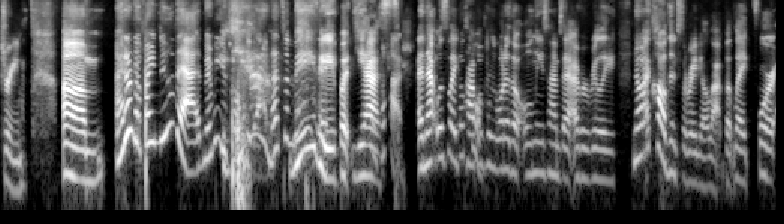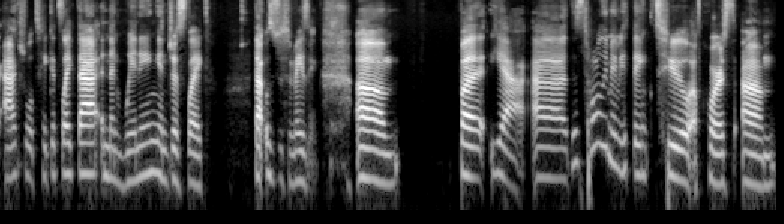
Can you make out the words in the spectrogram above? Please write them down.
dream. Um, I don't know if I knew that. Maybe you told yeah, me that. That's amazing. Maybe, but oh yes. Oh and that was like so probably cool. one of the only times I ever really no, I called into the radio a lot, but like for actual tickets like that and then winning and just like that was just amazing. Um but yeah, uh this totally made me think too, of course, um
